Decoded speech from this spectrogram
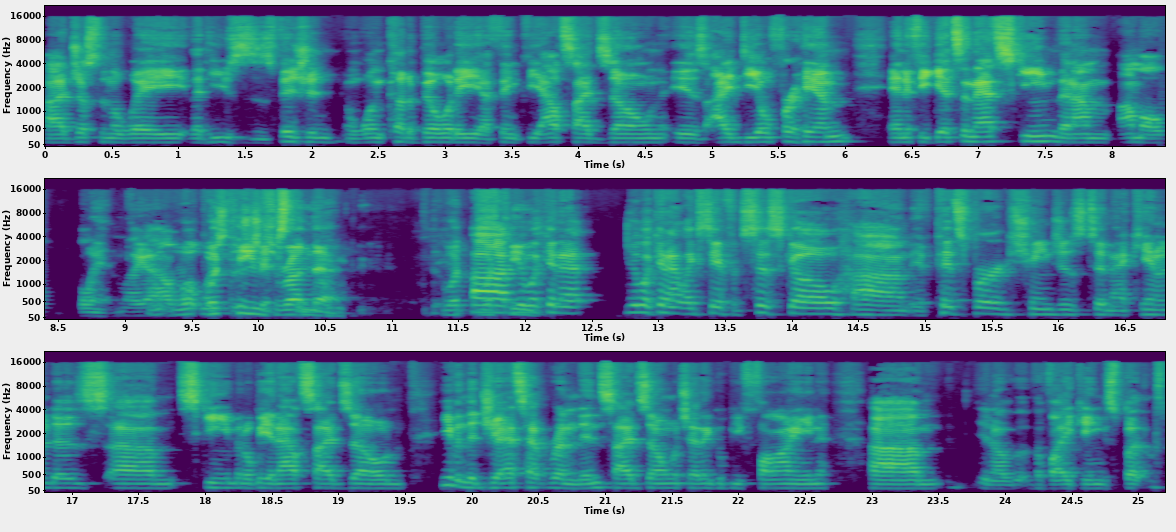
Uh, just in the way that he uses his vision and one cut ability. I think the outside zone is ideal for him. And if he gets in that scheme, then I'm I'm all in. Like, I'll, what, what teams run that? What, what uh, you're looking at you're looking at like San Francisco. Um, if Pittsburgh changes to Matt Canada's um, scheme, it'll be an outside zone. Even the Jets have run an inside zone, which I think would be fine. Um, you know, the, the, Vikings, but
